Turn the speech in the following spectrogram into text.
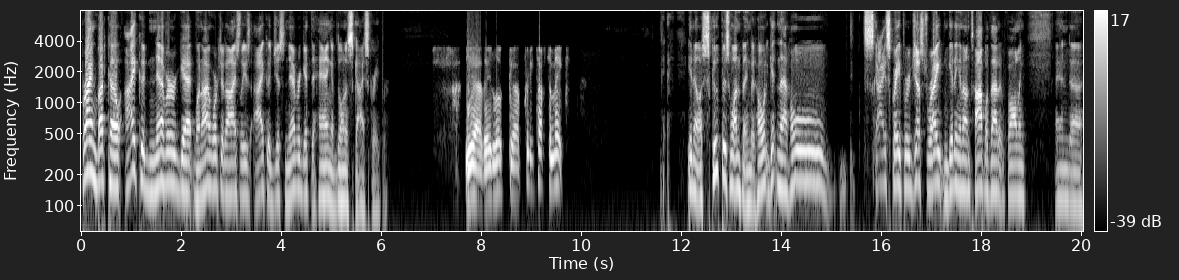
Brian Butko, I could never get when I worked at Isaly's. I could just never get the hang of doing a skyscraper. Yeah, they look uh, pretty tough to make. You know, a scoop is one thing, but hold, getting that whole skyscraper just right and getting it on top without it falling, and uh,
